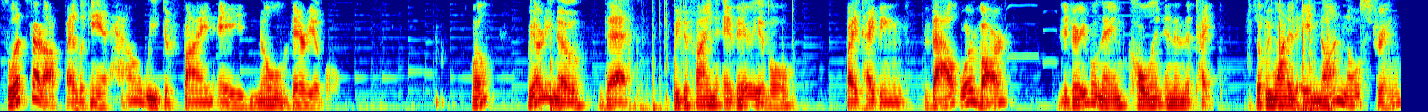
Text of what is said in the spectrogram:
So let's start off by looking at how we define a null variable. Well, we already know that we define a variable by typing val or var, the variable name, colon, and then the type. So if we wanted a non-null string,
